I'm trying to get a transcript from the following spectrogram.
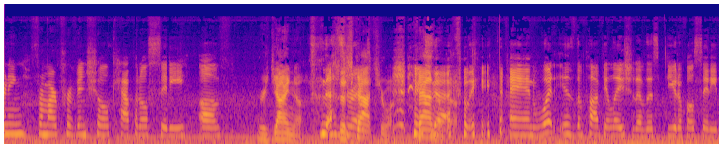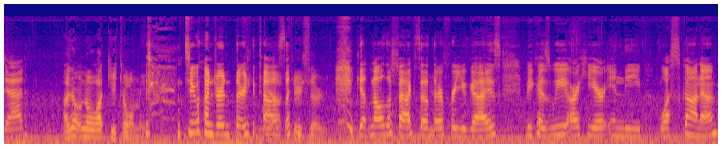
Morning from our provincial capital city of Regina, That's right. Saskatchewan, Canada. Exactly. And what is the population of this beautiful city, Dad? I don't know what you told me. 230,000. Yeah, 230. Getting all the facts out there for you guys because we are here in the Wascana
